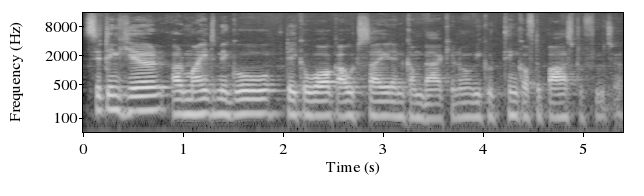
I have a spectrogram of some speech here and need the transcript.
Sitting here, our minds may go take a walk outside and come back. You know, we could think of the past or future.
